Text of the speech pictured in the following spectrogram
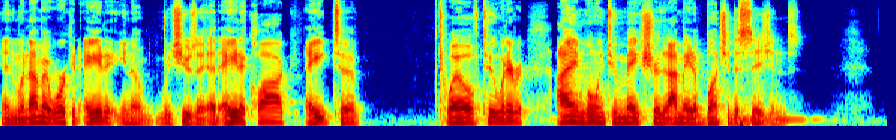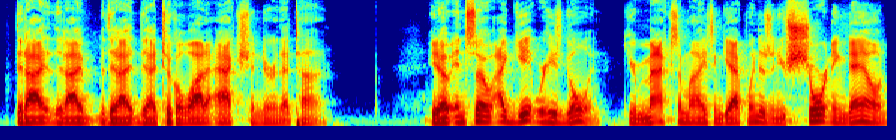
and when I'm at work at eight, you know, which usually at eight o'clock, eight to 12, 2, whatever, I am going to make sure that I made a bunch of decisions. That I that I that I that I took a lot of action during that time. You know, and so I get where he's going. You're maximizing gap windows and you're shortening down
